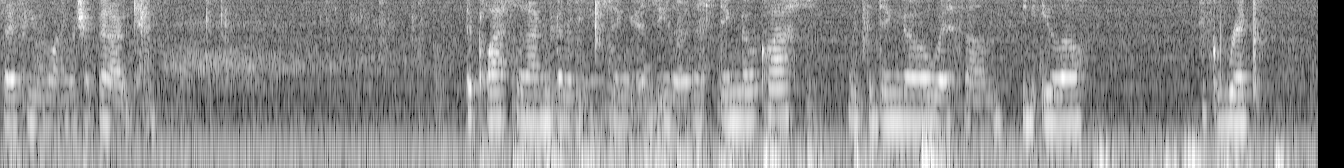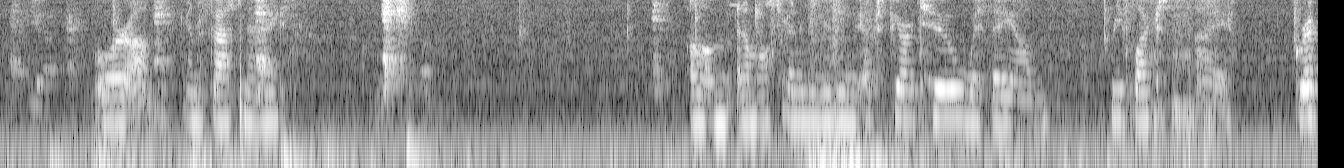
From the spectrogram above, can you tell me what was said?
But if you want to go check that out, you can. The class that I'm gonna be using is either this Dingo class, with the Dingo with um, an Elo, grip, or um, the fast mags. Um, and I'm also going to be using the XPR2 with a um, reflex, a grip,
